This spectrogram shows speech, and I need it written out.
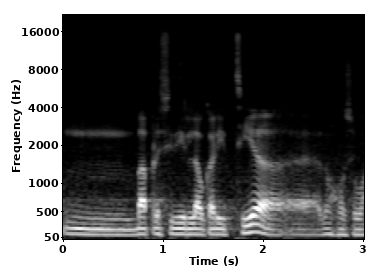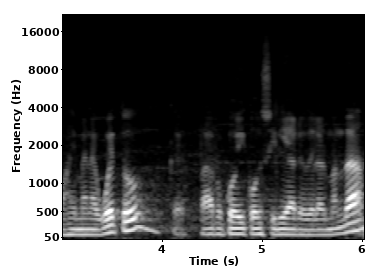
mm, va a presidir la Eucaristía eh, don José Juan Jiménez Hueto, que es párroco y conciliario de la Hermandad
